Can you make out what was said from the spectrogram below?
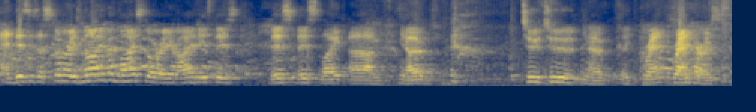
And this is a story, it's not even my story, right? It's this this this like um, you know two two you know grand, grandparents,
